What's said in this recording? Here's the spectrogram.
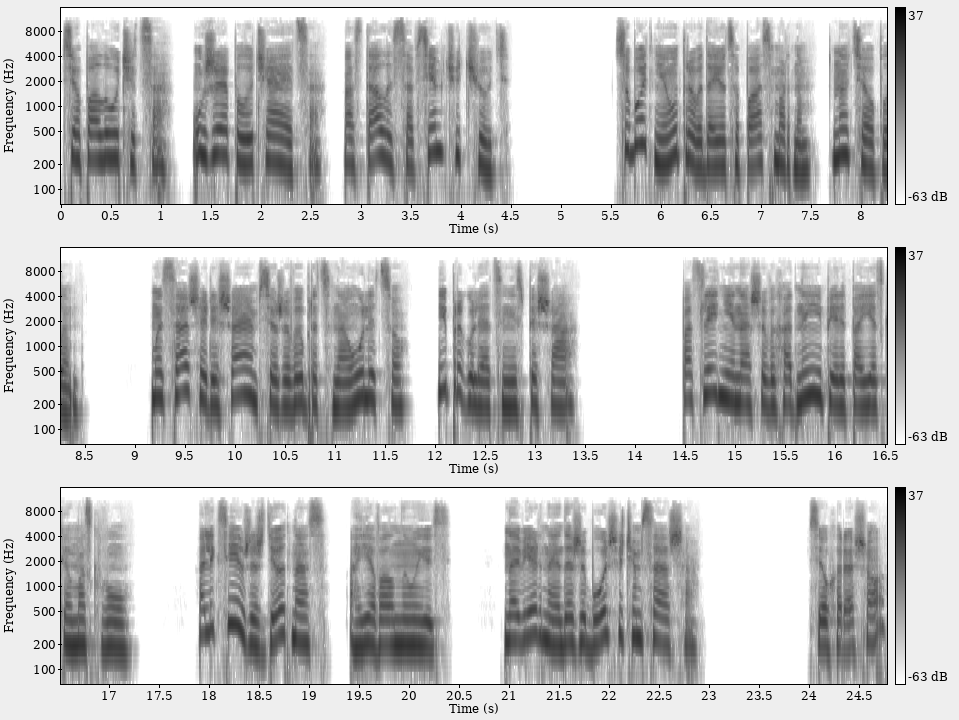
Все получится, уже получается, осталось совсем чуть-чуть. Субботнее утро выдается пасмурным, но теплым. Мы с Сашей решаем все же выбраться на улицу и прогуляться не спеша. Последние наши выходные перед поездкой в Москву. Алексей уже ждет нас, а я волнуюсь. Наверное, даже больше, чем Саша. «Все хорошо?»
